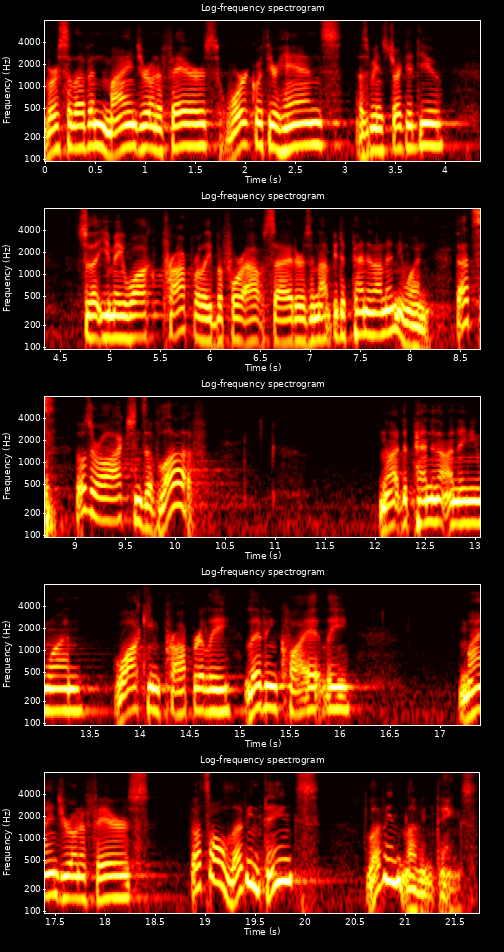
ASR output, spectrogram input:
Verse 11 mind your own affairs, work with your hands as we instructed you so that you may walk properly before outsiders and not be dependent on anyone. That's, those are all actions of love. Not dependent on anyone, walking properly, living quietly, mind your own affairs. That's all loving things. Loving, loving things.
